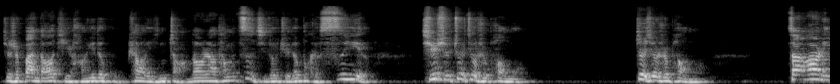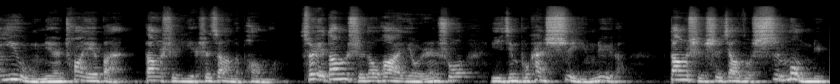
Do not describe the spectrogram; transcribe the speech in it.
就是半导体行业的股票已经涨到让他们自己都觉得不可思议了。其实这就是泡沫，这就是泡沫。在二零一五年创业板当时也是这样的泡沫。所以当时的话，有人说已经不看市盈率了，当时是叫做市梦率，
